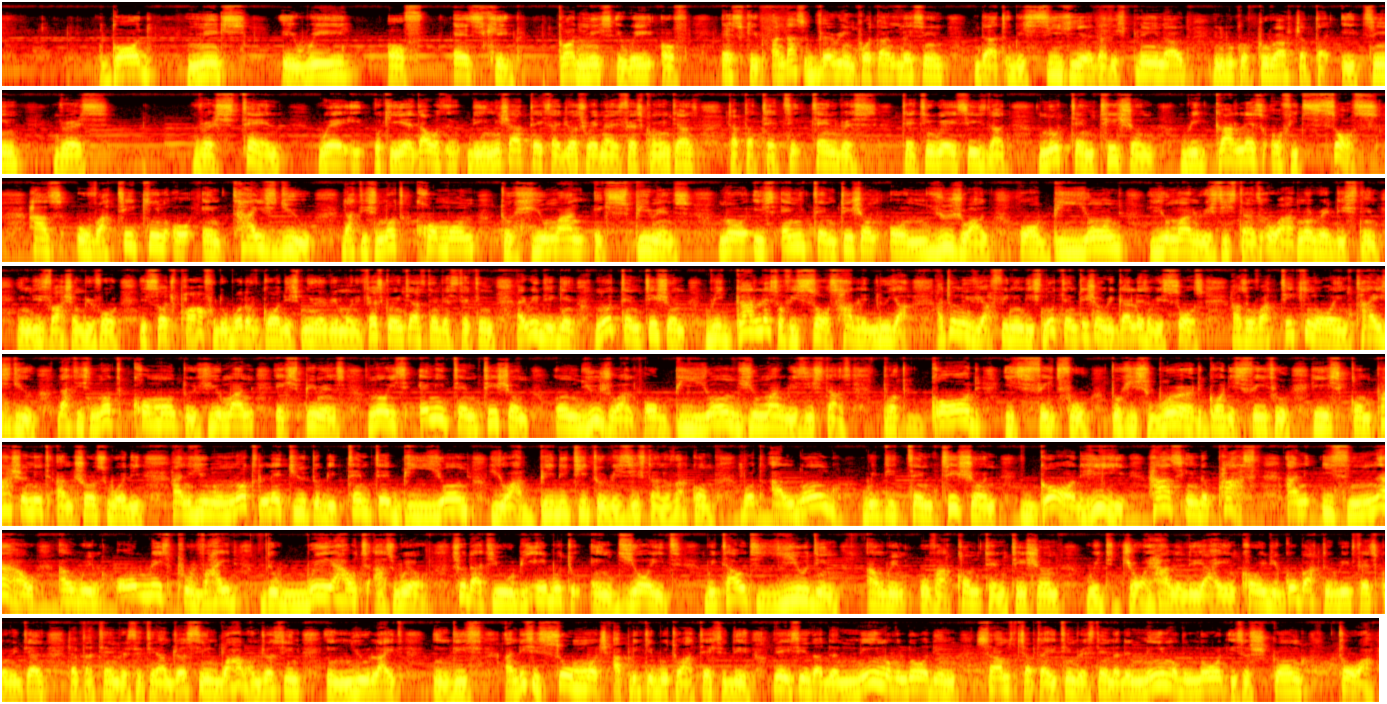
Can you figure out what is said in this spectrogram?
God makes a way of escape. God makes a way of escape. And that's a very important lesson that we see here that is playing out in the book of Proverbs, chapter 18, verse verse 10 where it, okay yeah that was the initial text i just read now is first corinthians chapter 13, 10 verse 13 where it says that no temptation regardless of its source has overtaken or enticed you that is not common to human experience, nor is any temptation unusual or beyond human resistance. Oh, I have not read this thing in this version before. It's such powerful. The word of God is new every morning. First Corinthians 10, verse 13. I read it again. No temptation, regardless of its source. Hallelujah. I don't know if you are feeling this. No temptation, regardless of its source, has overtaken or enticed you that is not common to human experience, nor is any temptation unusual or beyond human resistance. But God is faithful to His word. God is faithful. He is compassionate and trustworthy, and He will not let you to be tempted beyond your ability to resist and overcome. But along with the temptation, God, He has in the past and is now and will always provide the way out as well, so that you will be able to enjoy it without yielding and will overcome temptation with joy. Hallelujah. I encourage you, go back to read First Corinthians chapter 10, verse 18. I'm just seeing, wow, I'm just seeing a new light in this. And this is so much applicable to our text today. There it says that the name of the Lord in Psalms chapter 18, verse 10, that the name of the Lord is a strong tower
